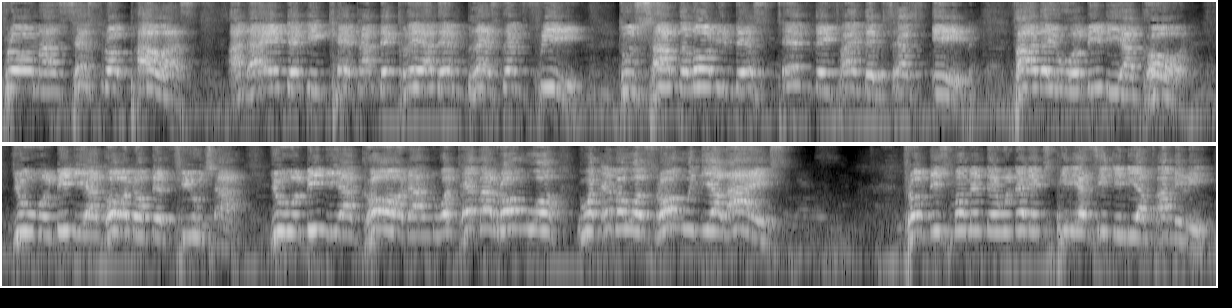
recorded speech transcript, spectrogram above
from ancestral powers, and I dedicate and declare them blessed and free to serve the Lord in the state they find themselves in. Father, you will be their God. You will be their God of the future. You will be their God, and whatever wrong was, whatever was wrong with their lives, from this moment they will never experience it in their family.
